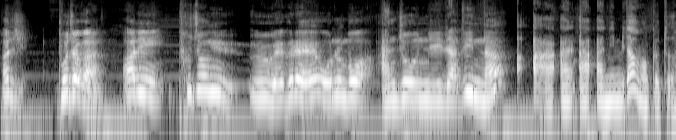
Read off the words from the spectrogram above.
아니 보좌관 아니 표정이 왜 그래 오늘 뭐 안 좋은 일이라도 있나? 아, 아, 아 아닙니다 먹고도.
